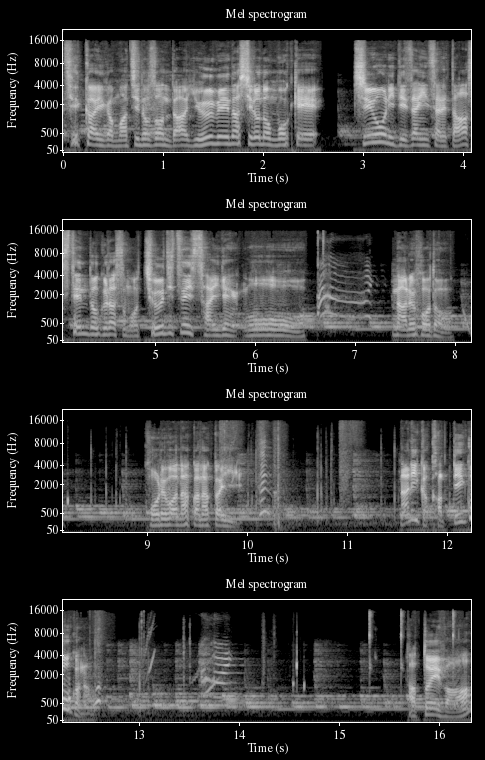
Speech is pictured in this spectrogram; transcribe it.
世界が待ち望んだ有名な城の模型。中央にデザインされたステンドグラスも忠実に再現。おおなるほど。これはなかなかいい。何か買っていこうかな。例えば？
